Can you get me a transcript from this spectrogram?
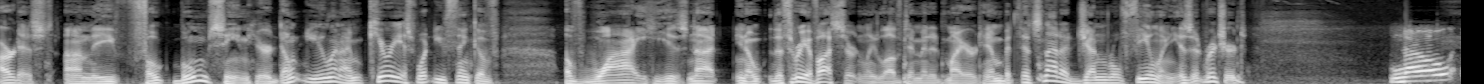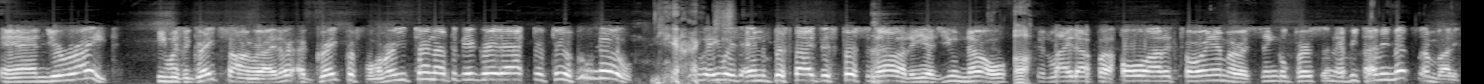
artist on the folk boom scene here, don't you? And I'm curious what you think of of why he is not. You know, the three of us certainly loved him and admired him, but that's not a general feeling, is it, Richard? No, and you're right. He was a great songwriter, a great performer. He turned out to be a great actor too. Who knew? Yeah. He was, and besides his personality, as you know, oh. could light up a whole auditorium or a single person every time he met somebody.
